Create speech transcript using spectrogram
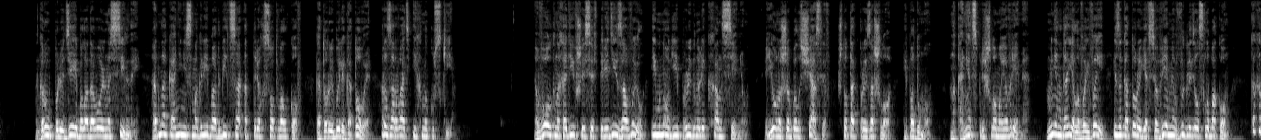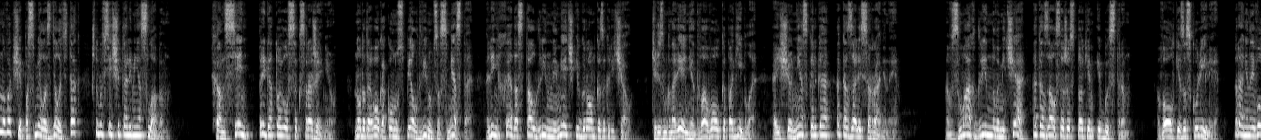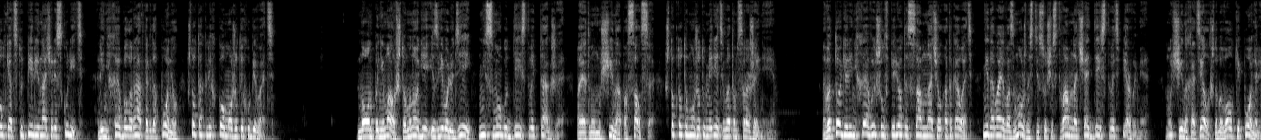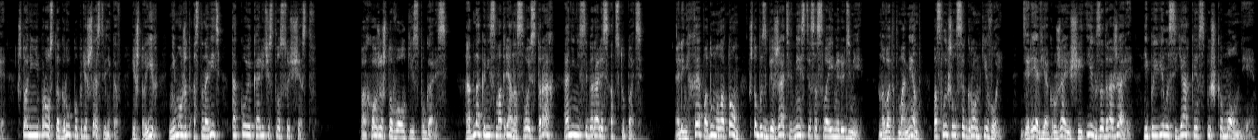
Группа людей была довольно сильной, однако они не смогли бы отбиться от трехсот волков, которые были готовы разорвать их на куски. Волк, находившийся впереди, завыл, и многие прыгнули к Хан Сеню. Юноша был счастлив, что так произошло, и подумал, «Наконец пришло мое время. Мне надоело Вэй-Вэй, из-за которой я все время выглядел слабаком. Как она вообще посмела сделать так, чтобы все считали меня слабым?» Хан Сень приготовился к сражению. Но до того, как он успел двинуться с места, Линь Хэ достал длинный меч и громко закричал. Через мгновение два волка погибло, а еще несколько оказались ранены. Взмах длинного меча оказался жестоким и быстрым. Волки заскулили. Раненые волки отступили и начали скулить. Линь Хэ был рад, когда понял, что так легко может их убивать. Но он понимал, что многие из его людей не смогут действовать так же, поэтому мужчина опасался, что кто-то может умереть в этом сражении. В итоге Линьхэ вышел вперед и сам начал атаковать, не давая возможности существам начать действовать первыми. Мужчина хотел, чтобы волки поняли, что они не просто группа путешественников и что их не может остановить такое количество существ. Похоже, что волки испугались. Однако, несмотря на свой страх, они не собирались отступать. Линьхэ подумал о том, чтобы сбежать вместе со своими людьми, но в этот момент послышался громкий вой. Деревья, окружающие их, задрожали, и появилась яркая вспышка молнии.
